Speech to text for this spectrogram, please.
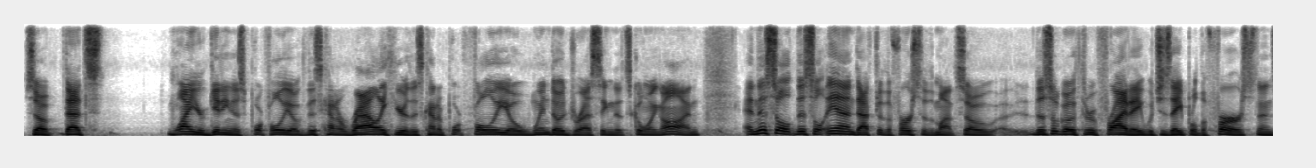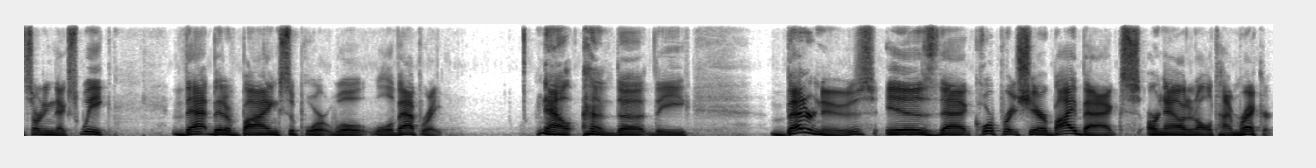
so that's why you're getting this portfolio this kind of rally here this kind of portfolio window dressing that's going on and this will this will end after the first of the month. So uh, this will go through Friday, which is April the first, and starting next week, that bit of buying support will will evaporate. Now, the the better news is that corporate share buybacks are now at an all time record.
